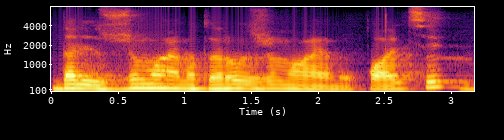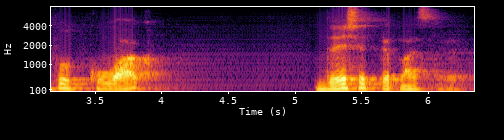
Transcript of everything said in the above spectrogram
Далі зжимаємо та розжимаємо пальці в кулак 10-15 разів.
